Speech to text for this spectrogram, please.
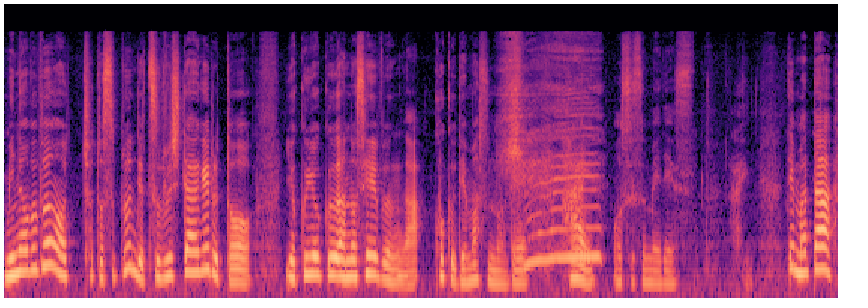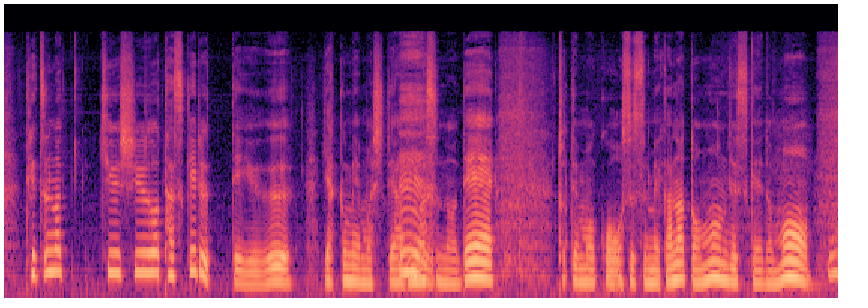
実の部分をちょっとスプーンで潰してあげると、よくよくあの成分が濃く出ますので、はい、おすすめです。はい、でまた鉄の吸収を助けるっていう役目もしてありますので、とてもこうおすすめかなと思うんですけれどもうんう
